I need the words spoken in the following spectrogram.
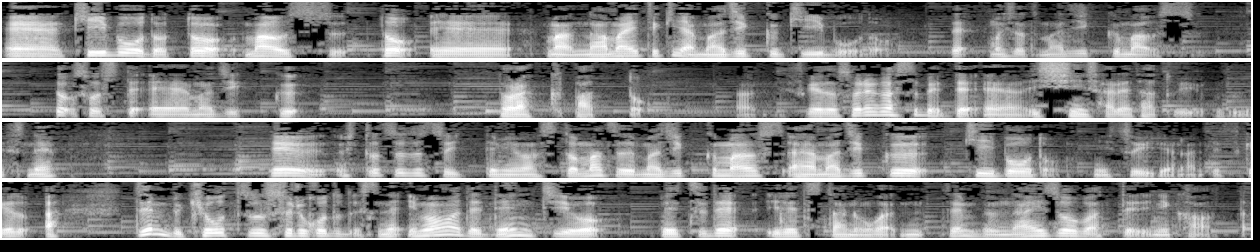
えー、キーボードとマウスと、えー、まあ、名前的にはマジックキーボード。で、もう一つマジックマウス。と、そして、えー、マジックトラックパッドなんですけど、それがすべて、えー、一新されたということですね。で、一つずつ言ってみますと、まずマジックマウス、あマジックキーボードについてなんですけど、あ、全部共通することですね。今まで電池を別で入れてたのが全部内蔵バッテリーに変わった。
